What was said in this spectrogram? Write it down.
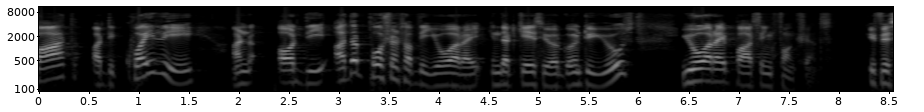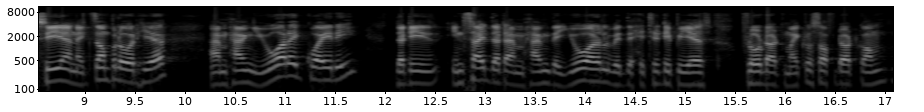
path or the query and or the other portions of the URI. In that case, you are going to use URI parsing functions. If you see an example over here, I'm having URI query that is inside that I'm having the URL with the https flow.microsoft.com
